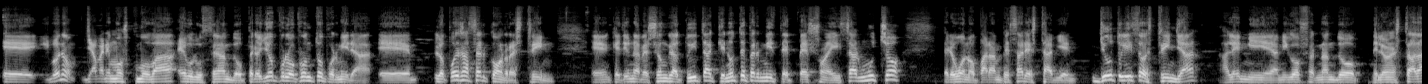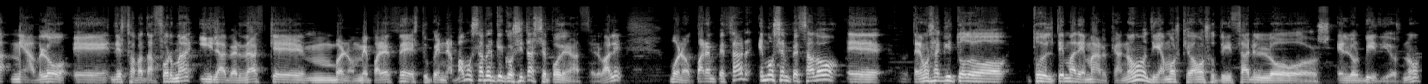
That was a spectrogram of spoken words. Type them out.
Eh, y bueno, ya veremos cómo va evolucionando. Pero yo por lo pronto, pues mira, eh, lo puedes hacer con Restream, eh, que tiene una versión gratuita que no te permite personalizar mucho, pero bueno, para empezar está bien. Yo utilizo StreamYard, ¿vale? Mi amigo Fernando de León Estrada me habló de esta plataforma y la verdad que, mm, bueno, me parece estupenda. Vamos a ver qué cositas se pueden hacer, ¿vale? Bueno, para empezar, hemos empezado, tenemos aquí todo, todo el tema de marca, ¿no? Digamos que vamos a utilizar en los, en los vídeos, ¿no?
